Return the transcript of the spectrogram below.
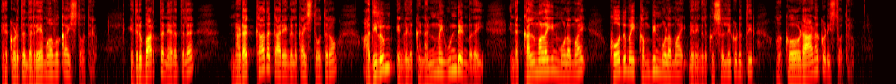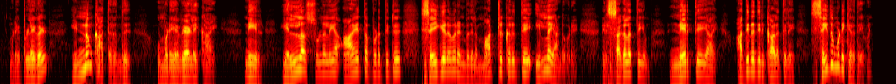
எனக்கு கொடுத்த இந்த ரேமாவுக்காய் ஸ்தோத்திரம். எதிர்பார்த்த நேரத்தில் நடக்காத காரியங்களுக்காய் ஸ்தோத்திரம். அதிலும் எங்களுக்கு நன்மை உண்டு என்பதை இந்த கல்மலையின் மூலமாய் கோதுமை கம்பின் மூலமாய் நீர் எங்களுக்கு சொல்லிக் கொடுத்தீர். கோடான கொடி ஸ்தோத்திரம். உம்முடைய பிள்ளைகள் இன்னும் காத்திருந்து உம்முடைய வேலைக்காய் நீர் எல்லா சூழ்நிலையும் ஆயத்தப்படுத்திட்டு செய்கிறவர் என்பதில் மாற்று கருத்தே இல்லை ஆண்டவரே. நீர் சகலத்தையும் நேர்த்தியாய் அதினதின் காலத்திலே செய்து முடிக்கிற தேவன்.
